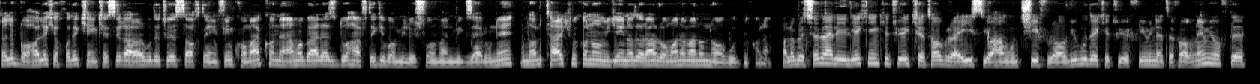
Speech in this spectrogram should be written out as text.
خیلی باحاله که خود کنکسی قرار بوده توی ساخت این فیلم کمک کنه اما بعد از دو هفته که با میلوش فورمن میگذرونه اونا رو ترک می‌کنه و میگه اینا دارن رمان منو نابود می‌کنن. حالا به چه دلیل؟ یکی اینکه توی کتاب رئیس یا همون چیف راوی بوده که توی فیلم این اتفاق نمیفته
